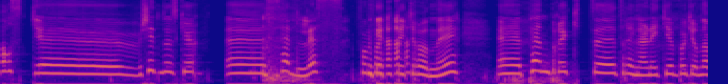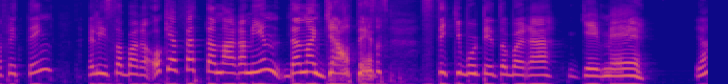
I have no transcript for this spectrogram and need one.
Vask uh, skittentøyskurv. eh, selges for 40 kroner. Uh, Pennbrukt uh, trenger den ikke pga. flytting. Elisa bare 'OK, fett, den der er min. Den er gratis!' Stikker bort dit og bare 'Give me'. Ja.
